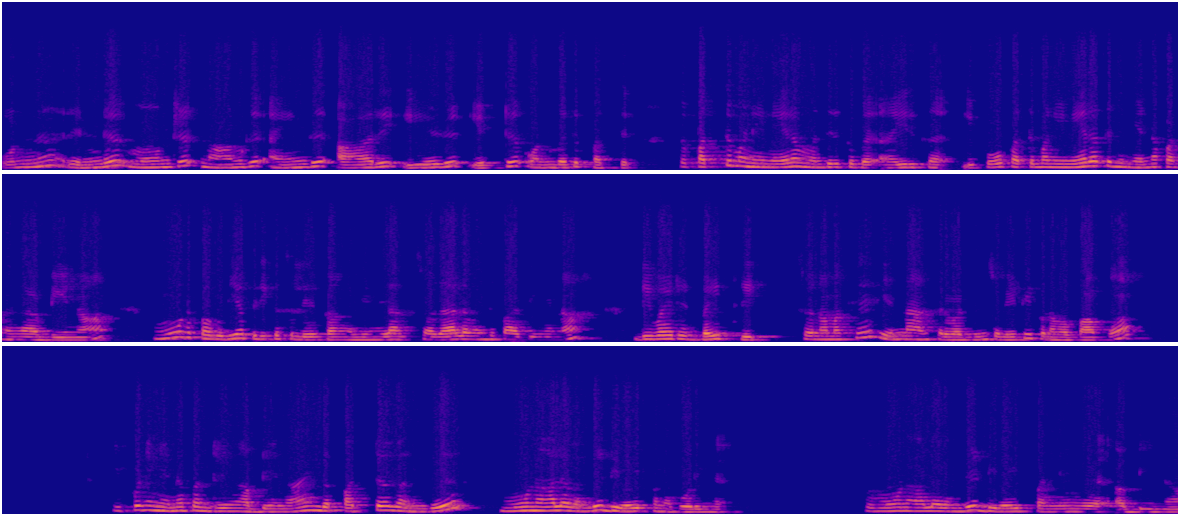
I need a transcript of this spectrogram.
ஒன்று ரெண்டு மூன்று நான்கு ஐந்து ஆறு ஏழு எட்டு ஒன்பது பத்து. ஸோ பத்து மணி நேரம் வந்து இருக்கு ப- இருக்கு. இப்போ பத்து மணி நேரத்தை நீங்க என்ன பண்ணுங்க அப்படின்னா மூணு பகுதியா பிரிக்க சொல்லியிருக்காங்க இல்லைங்களா? ஸோ அதால வந்து பாத்தீங்கன்னா டிவைடட் பை த்ரீ ஸோ நமக்கு என்ன ஆன்சர் வருதுன்னு சொல்லிட்டு இப்போ நம்ம பார்ப்போம். இப்போ நீங்க என்ன பண்றீங்க அப்படின்னா இந்த பத்தை வந்து மூணால வந்து டிவைட் பண்ண போறீங்க. ஸோ மூணால வந்து டிவைட் பண்ணீங்க அப்படின்னா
